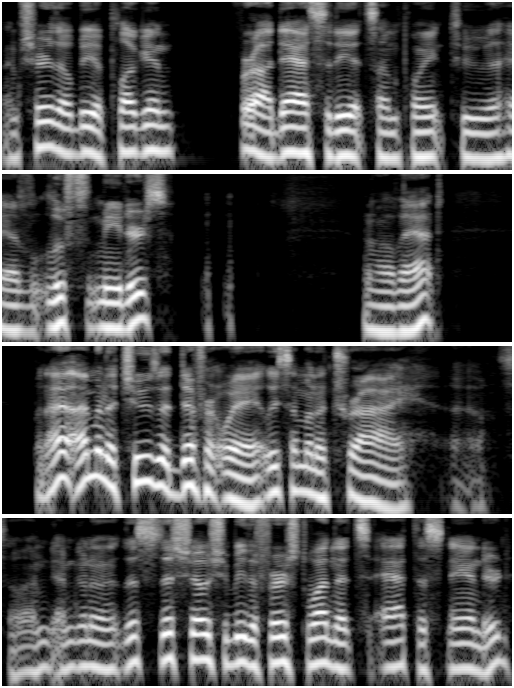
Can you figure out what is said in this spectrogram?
I'm sure there'll be a plugin for Audacity at some point to have Lufs meters and all that. But I, am going to choose a different way. At least I'm going to try. Uh, so I'm, I'm going to this this show should be the first one that's at the standard.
